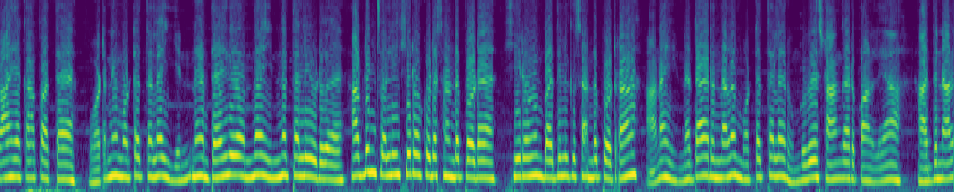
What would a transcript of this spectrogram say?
ராய காப்பாத்த? உடனே மொட்டை தலை என்ன தைரியம் தான் இன்னும் தள்ளி விடுவ? அப்படின்னு சொல்லி ஹீரோ கூட சண்டை போட ஹீரோவும் பதிலுக்கு சண்டை போடுறான். ஆனா என்னதான் இருந்தாலும் மொட்டை தலை ரொம்பவே ஸ்ட்ராங்கா இருப்பான் இல்லையா? அதனால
